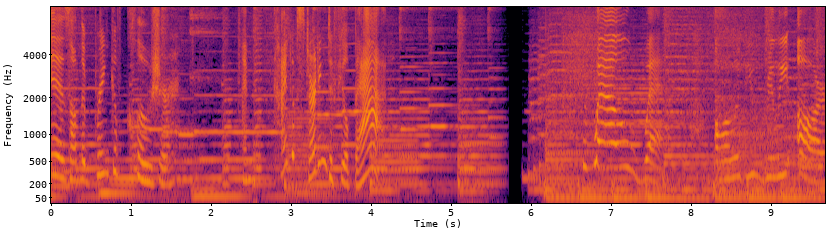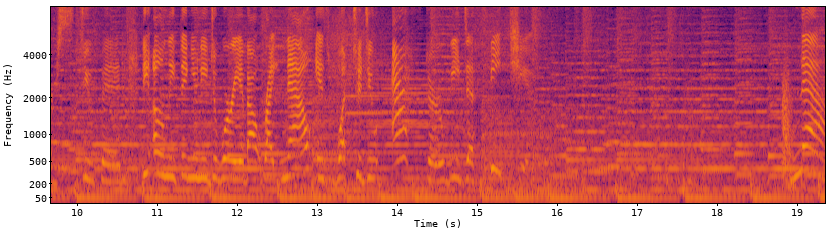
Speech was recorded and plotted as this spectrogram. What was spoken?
is on the brink of closure. I'm kind of starting to feel bad. Well, well, all of you really are stupid. The only thing you need to worry about right now is what to do after we defeat you. Now,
